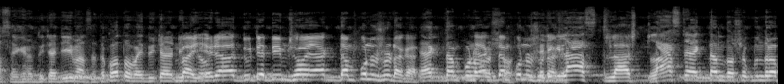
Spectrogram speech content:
আছে এখানে দুইটা ডিম আছে। তো কত ভাই দুইটা ডিম ভাই এটা দুটো ডিম সহ একদম টাকা। একদম পনেরোশো। একদম 1500 টাকা। লাস্ট লাস্ট লাস্ট একদম দর্শক বন্ধুরা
